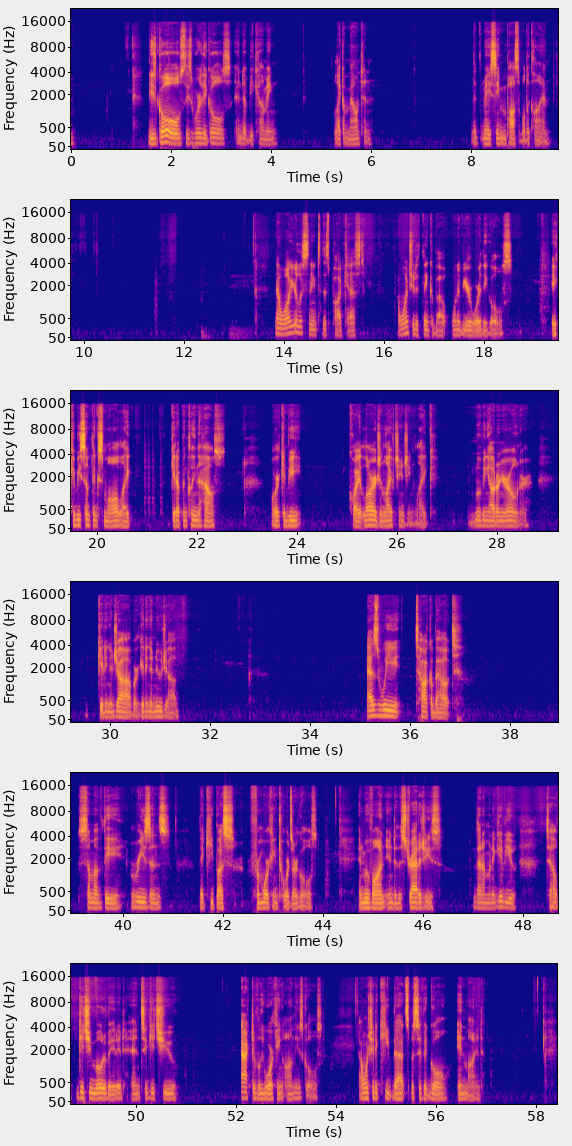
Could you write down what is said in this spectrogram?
these goals, these worthy goals, end up becoming like a mountain that may seem impossible to climb. Now, while you're listening to this podcast, I want you to think about one of your worthy goals. It can be something small like get up and clean the house, or it can be quite large and life changing, like moving out on your own or getting a job or getting a new job. As we talk about some of the reasons that keep us from working towards our goals and move on into the strategies that I'm going to give you to help get you motivated and to get you actively working on these goals. I want you to keep that specific goal in mind.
